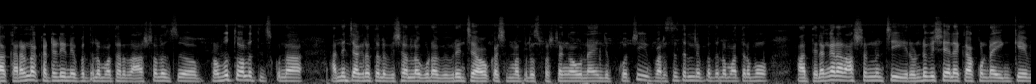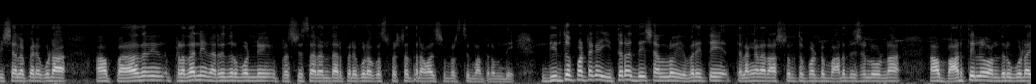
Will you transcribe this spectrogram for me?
ఆ కరోనా కట్టడి నేపథ్యంలో మాత్రం రాష్ట్రాలు ప్రభుత్వాలు తీసుకున్న అన్ని జాగ్రత్తల విషయాల్లో కూడా వివరించే అవకాశం మాత్రం స్పష్టంగా ఉన్నాయని చెప్పుకోవచ్చు. ఈ పరిస్థితుల నేపథ్యంలో మాత్రము ఆ తెలంగాణ రాష్ట్రం నుంచి ఈ రెండు విషయాలే కాకుండా ఇంకే విషయాలపైన కూడా ప్రధాని ప్రధాని నరేంద్ర మోడీని ప్రశ్నిస్తారని దానిపైన కూడా ఒక స్పష్టత రావాల్సిన పరిస్థితి మాత్రం ఉంది. దీంతో పాటుగా ఇతర దేశాల్లో ఎవరైతే తెలంగాణ రాష్ట్రంతో పాటు భారతదేశంలో ఉన్న ఆ భారతీయులు అందరూ కూడా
